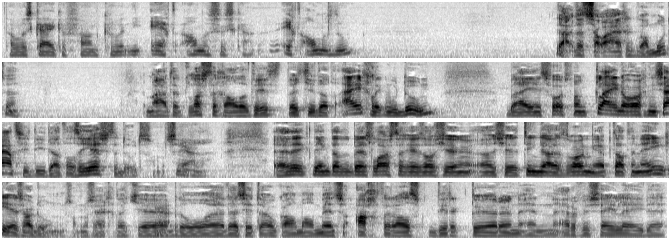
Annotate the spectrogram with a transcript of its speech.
Dat we eens kijken van, kunnen we het niet echt anders, echt anders doen? Ja, dat zou eigenlijk wel moeten. Maar het lastige altijd is dat je dat eigenlijk moet doen bij een soort van kleine organisatie die dat als eerste doet. Soms. Ja. En ik denk dat het best lastig is als je, als je 10.000 woningen hebt, dat in één keer zou doen. Zal maar zeggen. Dat je, Ja. ik bedoel, eh, daar zitten ook allemaal mensen achter als directeuren en RVC-leden.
